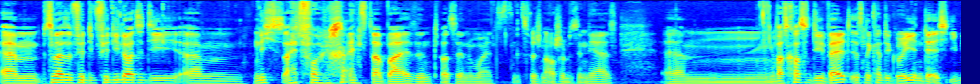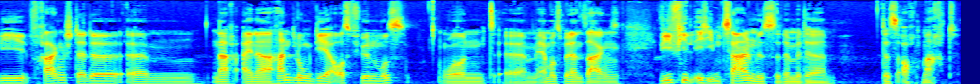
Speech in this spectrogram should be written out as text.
ähm, beziehungsweise für die, für die Leute, die ähm, nicht seit Folge 1 dabei sind, was ja nun mal jetzt inzwischen auch schon ein bisschen näher ist, ähm, was kostet die Welt ist eine Kategorie, in der ich Ibi Fragen stelle ähm, nach einer Handlung, die er ausführen muss. Und ähm, er muss mir dann sagen, wie viel ich ihm zahlen müsste, damit er das auch macht.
